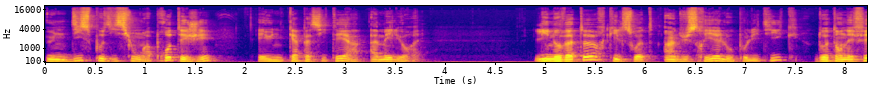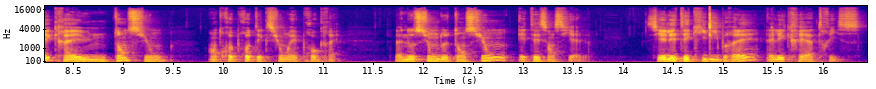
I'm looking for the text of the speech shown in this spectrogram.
une disposition à protéger et une capacité à améliorer. L'innovateur, qu'il soit industriel ou politique, doit en effet créer une tension entre protection et progrès. La notion de tension est essentielle. Si elle est équilibrée, elle est créatrice.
